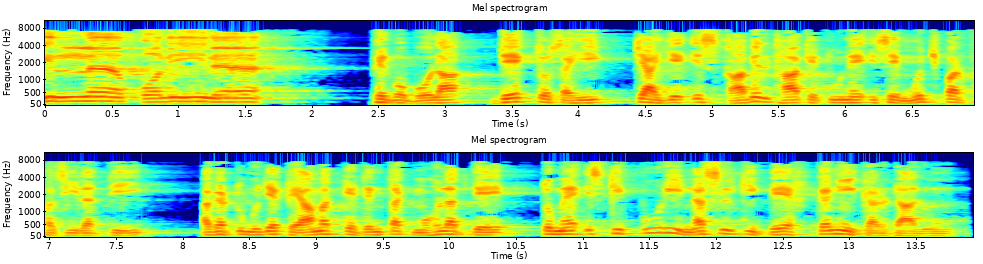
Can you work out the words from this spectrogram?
إلا قليلا۔ پھر وہ بولا، دیکھ تو صحیح، کیا یہ اس قابل تھا کہ تو نے اسے مجھ پر فضیلت دی؟ اگر تو مجھے قیامت کے دن تک مہلت دے، تو میں اس کی پوری نسل کی بیخ کنی کر ڈالوں۔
